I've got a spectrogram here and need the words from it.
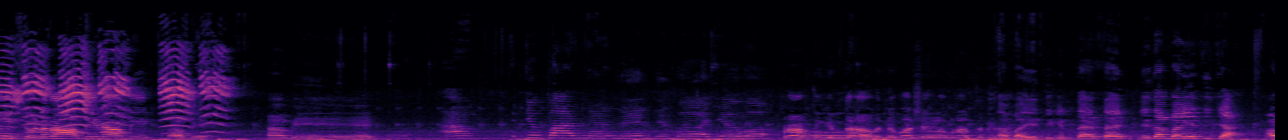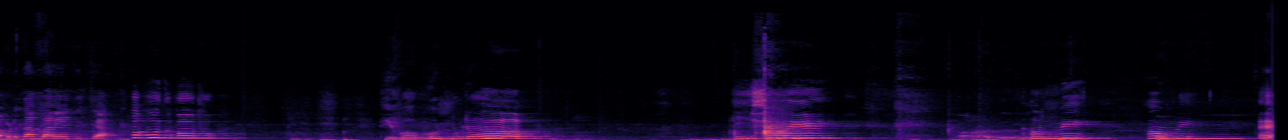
ഈശോനെ രാമേ രാമേ അതെ രാമേ പ്രാർത്ഥിക്കണ്ട. അവന്റെ ഭാഷയിലുള്ള പ്രാർത്ഥന തമ്പായി എത്തിക്കണ്ടാട്ടെ നീ തമ്പായി എത്തിച്ച. അവിടെ തമ്പായി എത്തിച്ച. ബാബു ദേ ബാബു ഒന്നൂടാ ഈശോയെ. അമ്മി അമ്മി. ഏ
